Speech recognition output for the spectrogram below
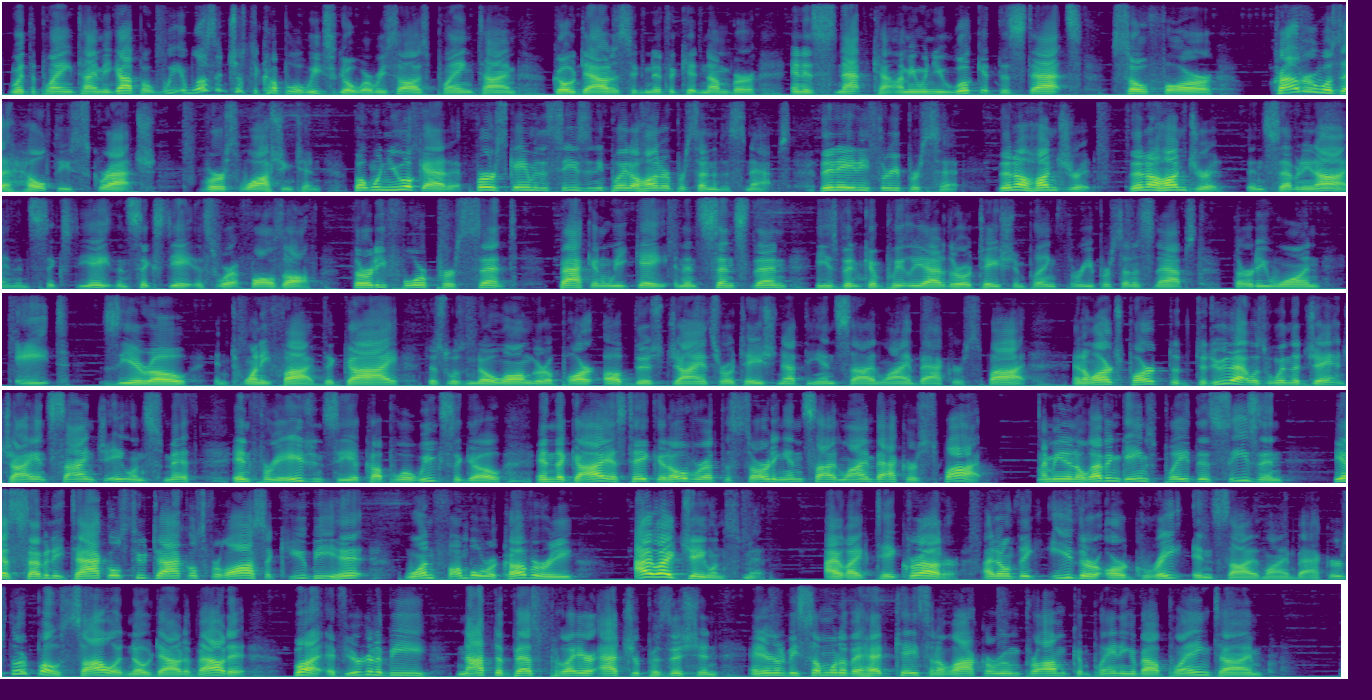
with the playing time he got. But we, it wasn't just a couple of weeks ago where we saw his playing time go down a significant number and his snap count. I mean, when you look at the stats so far, Crowder was a healthy scratch versus Washington. But when you look at it, first game of the season, he played 100% of the snaps, then 83% then 100, then 100, then 79, then 68, then 68. That's where it falls off. 34% back in week eight. And then since then, he's been completely out of the rotation, playing 3% of snaps, 31, 8, 0, and 25. The guy just was no longer a part of this Giants rotation at the inside linebacker spot. And a large part to, to do that was when the Giants signed Jaylon Smith in free agency a couple of weeks ago, and the guy has taken over at the starting inside linebacker spot. I mean, in 11 games played this season, he has 70 tackles, two tackles for loss, a QB hit, one fumble recovery. I like Jaylon Smith. I like Tae Crowder. I don't think either are great inside linebackers. They're both solid, no doubt about it. But if you're going to be not the best player at your position and you're going to be somewhat of a head case and a locker room problem complaining about playing time,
